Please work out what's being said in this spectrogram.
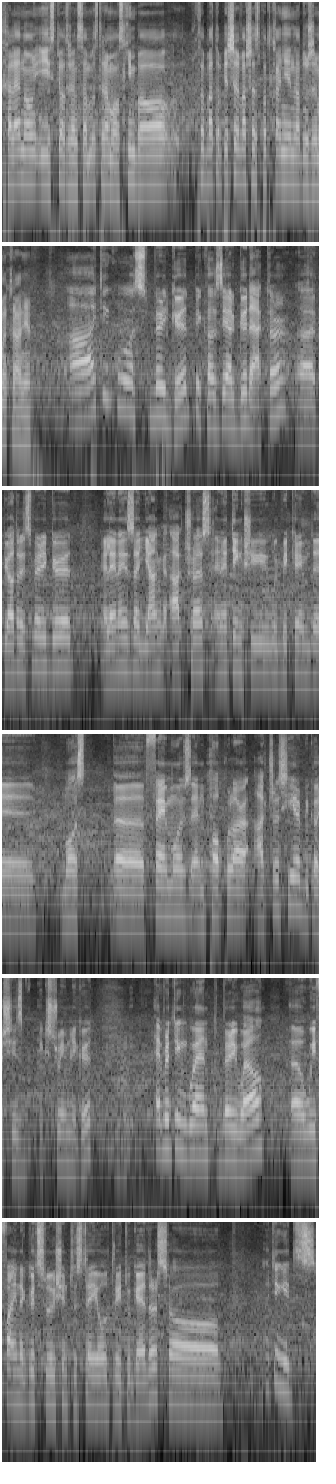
Heleną i z Piotrem Sam- Stramowskim, bo chyba to pierwsze Wasze spotkanie na dużym ekranie. Uh, I think it was very good because they are good actor. Uh, Piotr is very good. Elena is a young actress, and I think she will become the most uh, famous and popular actress here because she's extremely good. Everything went very well. Uh, we find a good solution to stay all three together, so I think it's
